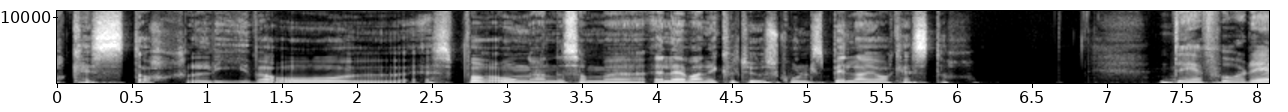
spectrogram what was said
orkesterlivet. Og for ungene som eh, elevene i kulturskolen spiller i orkester. Det får de.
